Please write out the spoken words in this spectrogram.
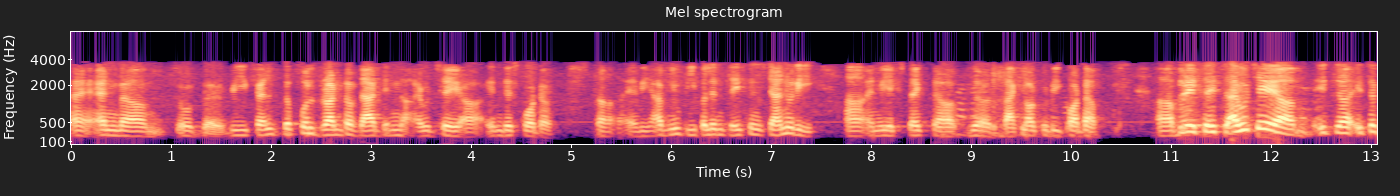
Uh, and um, so the, we felt the full brunt of that in, I would say, uh, in this quarter. Uh, and we have new people in place since January, uh, and we expect uh, the backlog to be caught up. Uh, but it's, it's, I would say um, it's, a, it's a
